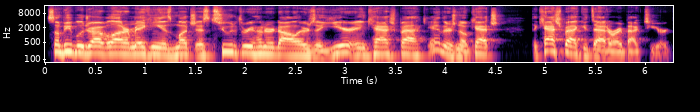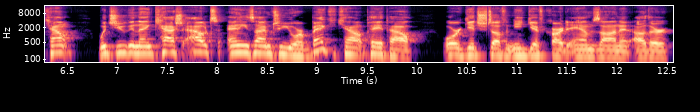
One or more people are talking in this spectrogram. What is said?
Some people who drive a lot are making as much as two to three hundred dollars a year in cash back, and there's no catch. The cash back gets added right back to your account, which you can then cash out anytime to your bank account, PayPal, or get yourself an e-gift card to Amazon and other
